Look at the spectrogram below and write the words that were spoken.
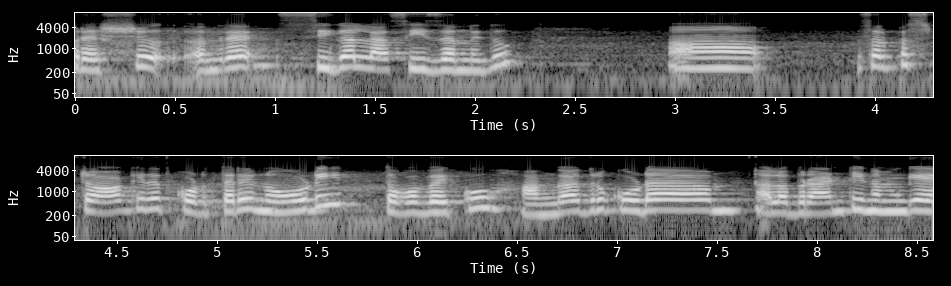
ಫ್ರೆಶ್ ಅಂದರೆ ಸಿಗಲ್ಲ ಸೀಸನ್ ಇದು. ಸ್ವಲ್ಪ ಸ್ಟಾಕ್ ಇರೋದು ಕೊಡ್ತಾರೆ, ನೋಡಿ ತೊಗೋಬೇಕು. ಹಾಗಾದ್ರೂ ಕೂಡ ಅಲ್ಲೊಬ್ರು ಆಂಟಿ ನಮಗೆ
